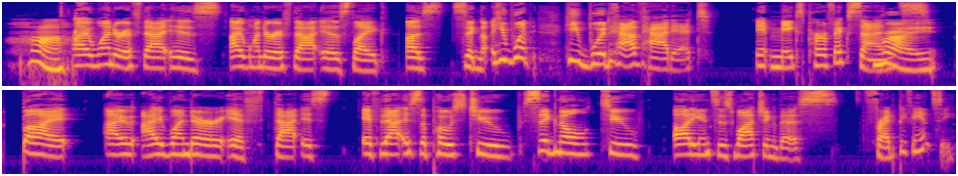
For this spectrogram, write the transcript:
Huh. I wonder if that is I wonder if that is like a signal. He would he would have had it. It makes perfect sense. Right. But I I wonder if that is if that is supposed to signal to audiences watching this, Fred be fancy.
